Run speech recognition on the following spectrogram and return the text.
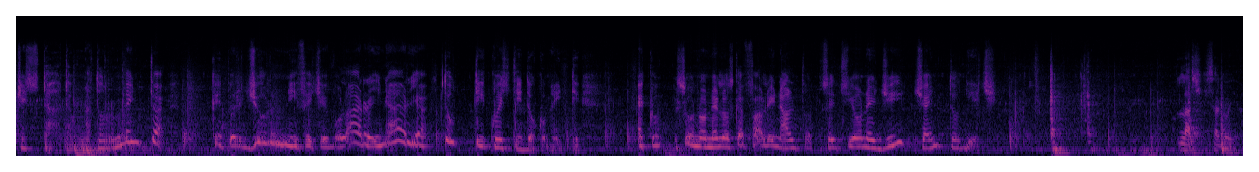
c'è stata una tormenta che per giorni fece volare in aria tutti questi documenti. Ecco, sono nello scaffale in alto, sezione G110. Lasci, salgo io.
